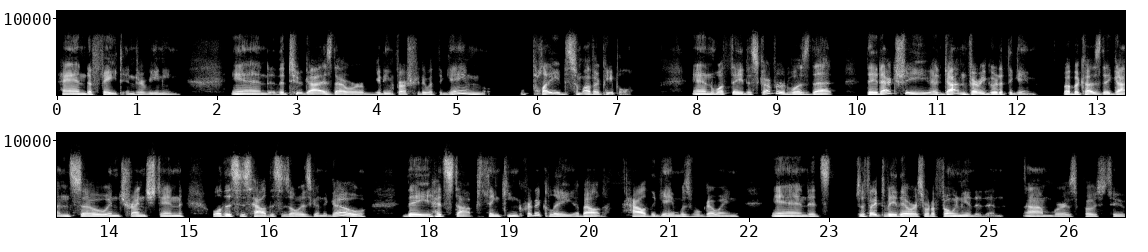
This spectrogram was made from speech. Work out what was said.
hand of fate intervening. And the two guys that were getting frustrated with the game played some other people. And what they discovered was that they'd actually had gotten very good at the game. But because they'd gotten so entrenched in, well, this is how this is always going to go, they had stopped thinking critically about how the game was going. And it's effectively they were sort of phoning it in. Um, whereas opposed to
